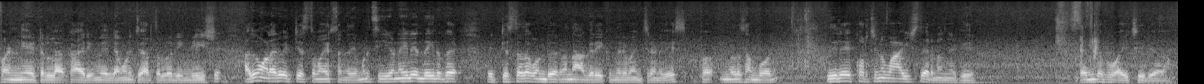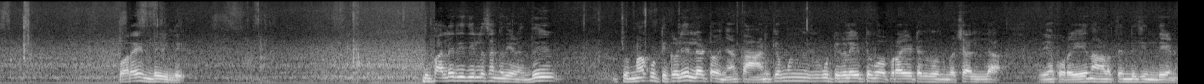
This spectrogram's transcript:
ഫണ്ണി ആയിട്ടുള്ള കാര്യങ്ങളെല്ലാം കൂടി ചേർത്തുള്ള ഒരു ഇംഗ്ലീഷ്. അതും വളരെ വ്യത്യസ്തമായ സംഗതി. നമ്മൾ ചെയ്യണതിൽ എന്തെങ്കിലുമൊക്കെ വ്യത്യസ്തത കൊണ്ടുവരണം എന്ന് ആഗ്രഹിക്കുന്ന ഒരു മനുഷ്യനാണ് കേസ് അപ്പോൾ നിങ്ങളുടെ സംഭവം ഇതിൽ കുറച്ചൊന്ന് വായിച്ചു തരണം നിങ്ങൾക്ക്. എന്തൊക്കെ വായിച്ചു തരിക? കുറേ ഉണ്ട് ഇതിൽ. ഇത് പല രീതിയിലുള്ള സംഗതിയാണ്. ഇത് ചുമ്മാ കുട്ടികളിയല്ല കേട്ടോ. ഞാൻ കാണിക്കുമ്പോൾ നിങ്ങൾക്ക് കുട്ടികളായിട്ട് കോപ്പറായിട്ടൊക്കെ തോന്നും. പക്ഷെ അല്ല ഇത് ഞാൻ കുറേ നാളത്തെ എന്റെ ചിന്തയാണ്.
